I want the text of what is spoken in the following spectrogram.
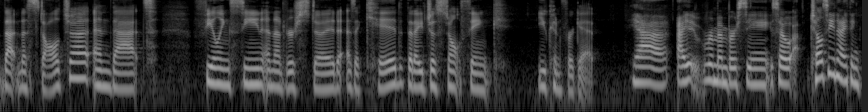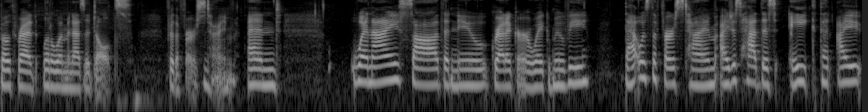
that nostalgia and that feeling seen and understood as a kid that I just don't think you can forget. Yeah, I remember seeing. So Chelsea and I, I think both read Little Women as adults for the 1st mm-hmm. time. And when I saw the new Greta Gerwig movie, that was the first time I just had this ache that I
